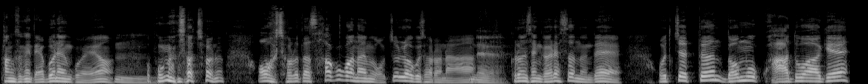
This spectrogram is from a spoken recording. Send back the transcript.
방송에 내보낸 거예요. 음. 보면서 저는 어 저러다 사고가 나면 어쩌려고 저러나 네. 그런 생각을 했었는데 어쨌든 너무 과도하게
